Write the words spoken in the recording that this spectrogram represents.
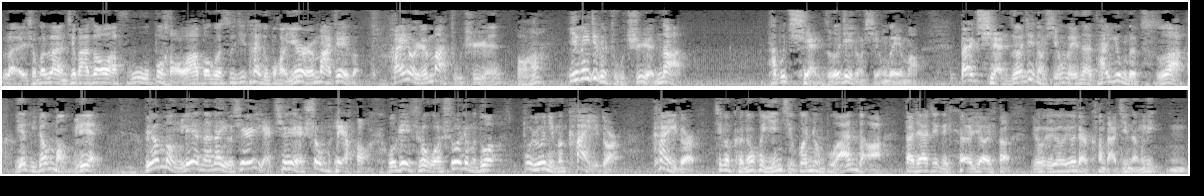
乱什么乱七八糟啊，服务不好啊，包括司机态度不好，也有人骂这个，还有人骂主持人啊，因为这个主持人呢，他不谴责这种行为吗？但是谴责这种行为呢，他用的词啊也比较猛烈，比较猛烈呢，那有些人也听也受不了。我跟你说，我说这么多，不如你们看一段，看一段，这个可能会引起观众不安的啊，大家这个要要要有有有点抗打击能力，嗯。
